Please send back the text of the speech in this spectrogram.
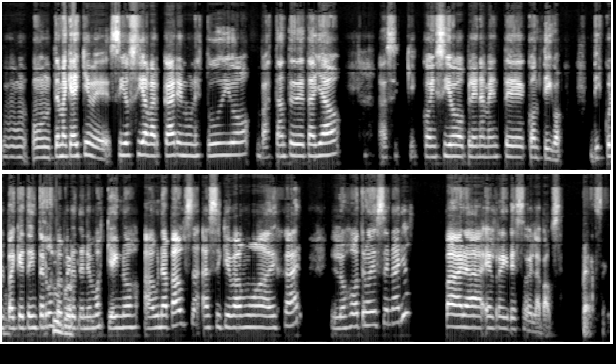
un, un tema que hay que sí o sí abarcar en un estudio bastante detallado, así que coincido plenamente contigo. Disculpa que te interrumpa, pero tenemos que irnos a una pausa, así que vamos a dejar los otros escenarios para el regreso de la pausa. Perfecto.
